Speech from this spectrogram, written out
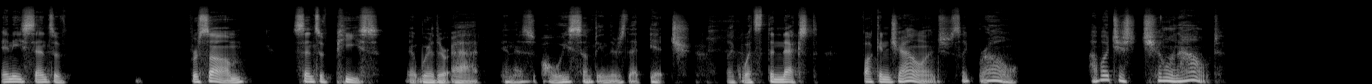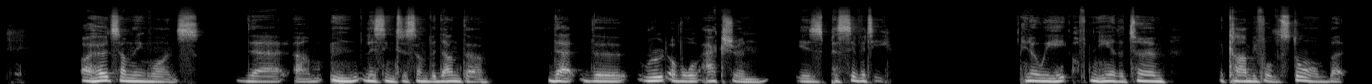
any sense of, for some, sense of peace at where they're at. And there's always something, there's that itch. Like, what's the next fucking challenge? It's like, bro, how about just chilling out? I heard something once that um, listening to some Vedanta, that the root of all action is passivity. You know, we often hear the term the calm before the storm, but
